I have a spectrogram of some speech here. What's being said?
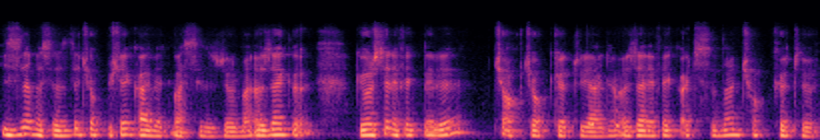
izlemeseniz de çok bir şey kaybetmezsiniz diyorum ben. Özellikle görsel efektleri çok çok kötü yani özel efekt açısından çok kötü.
